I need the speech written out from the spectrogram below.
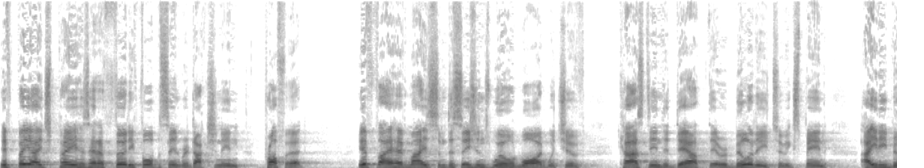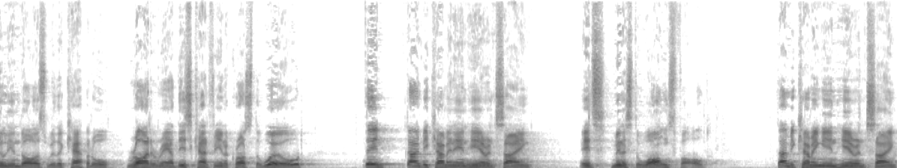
if BHP has had a 34 per cent reduction in profit, if they have made some decisions worldwide which have cast into doubt their ability to expend $80 billion worth of capital right around this country and across the world, then don't be coming in here and saying it's Minister Wong's fault. Don't be coming in here and saying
